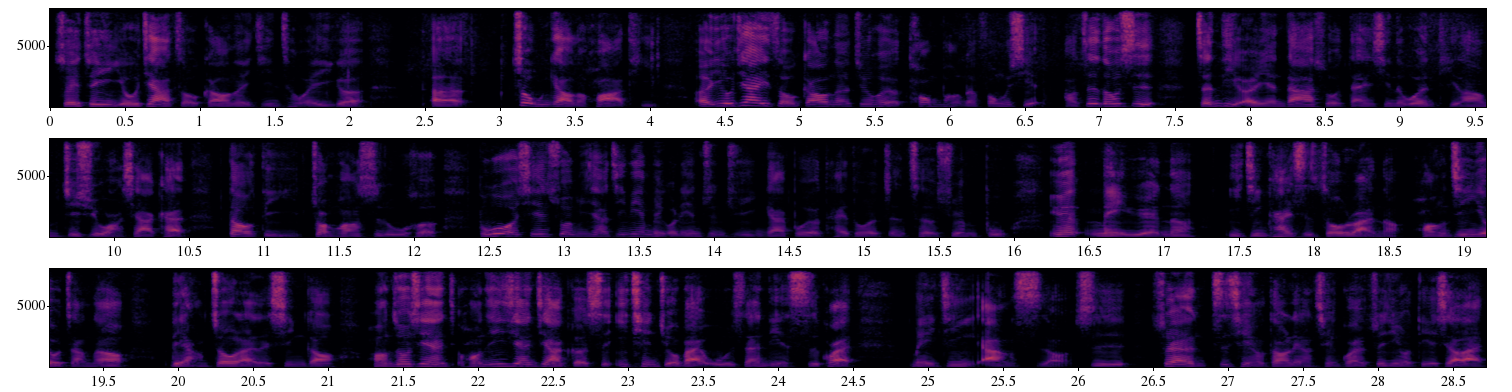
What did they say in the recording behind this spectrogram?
所以最近油价走高呢，已经成为一个呃。重要的话题，而油价一走高呢，就会有通膨的风险。好，这都是整体而言大家所担心的问题啦。我们继续往下看，到底状况是如何？不过先说明一下，今天美国联准局应该不会有太多的政策宣布，因为美元呢已经开始走软了，黄金又涨到两周来的新高。黄州现在黄金现在价格是一千九百五十三点四块。美金一盎司哦，是虽然之前有到两千块，最近有跌下来，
